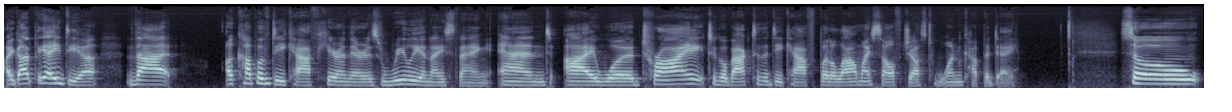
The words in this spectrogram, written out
I got the idea that a cup of decaf here and there is really a nice thing. And I would try to go back to the decaf, but allow myself just one cup a day. So,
